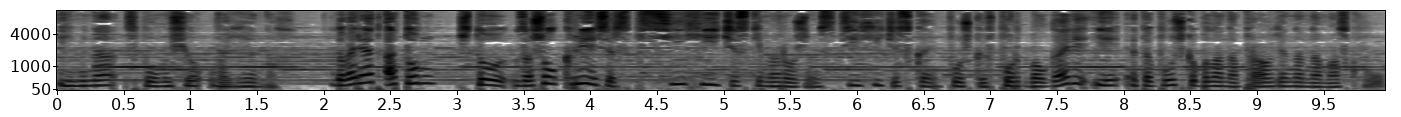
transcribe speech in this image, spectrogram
именно с помощью военных. Говорят о том, что зашел крейсер с психическим оружием, с психической пушкой в порт Болгарии, и эта пушка была направлена на Москву,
